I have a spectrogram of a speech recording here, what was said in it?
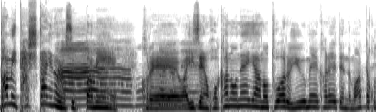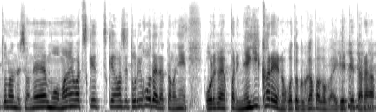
ぱみ足したいのよ酸っぱあみーこれは以前本他のねあのとある有名カレー店でもあったことなんですよね。もう前は付け付け合わせ取り放題だったのに俺がやっぱりネギカレーのごとくガバガバ入れてたら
